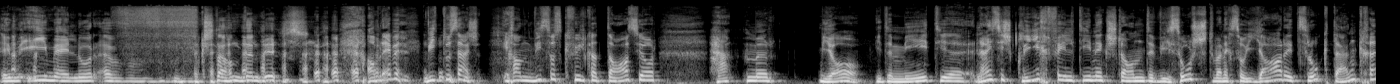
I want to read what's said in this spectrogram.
im E-Mail nur ein F gestanden ist. Aber eben, wie du sagst, ich habe so das Gefühl gehabt, dieses Jahr hat man ja, in den Medien, nein, es ist gleich viel drin gestanden wie sonst. Wenn ich so Jahre zurückdenke,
